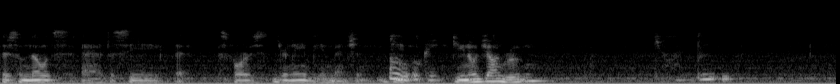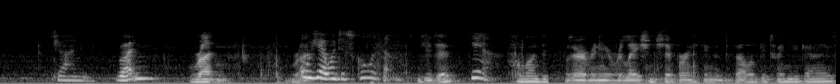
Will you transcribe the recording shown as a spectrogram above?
there's some notes uh, to see uh, as far as your name being mentioned. Do Oh, you, okay. Do you know John Ruetten? John Bruton. John Ruetten? Rutton. Rut- Oh, yeah, I went to school with him. You did? Yeah. How long did? Was there ever any relationship or anything that developed between you guys?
